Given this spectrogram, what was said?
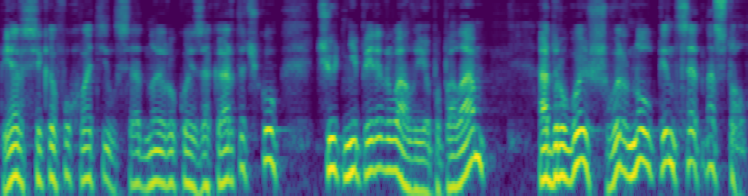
Персиков ухватился одной рукой за карточку, чуть не перервал ее пополам, а другой швырнул пинцет на стол.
